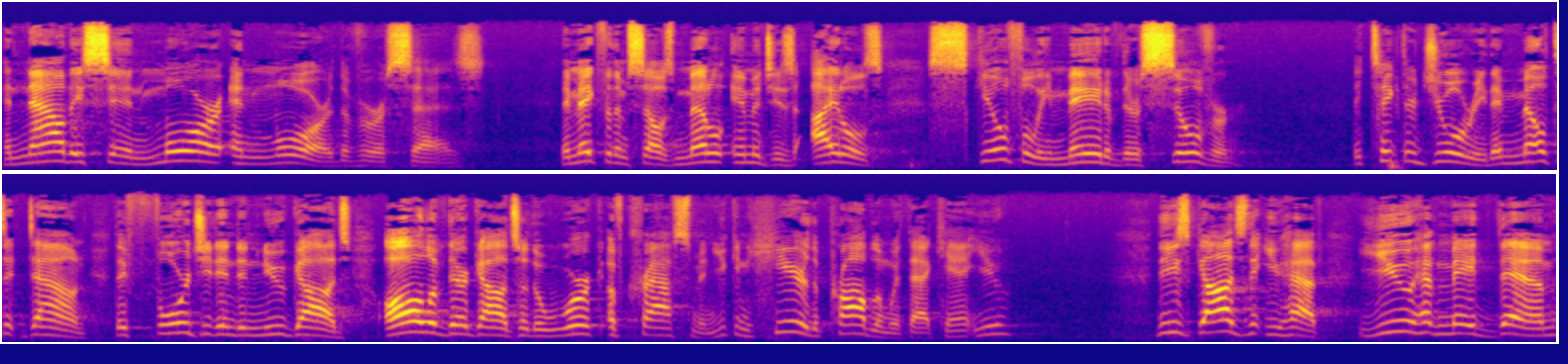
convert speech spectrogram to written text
and now they sin more and more, the verse says. They make for themselves metal images, idols skillfully made of their silver. They take their jewelry, they melt it down, they forge it into new gods. All of their gods are the work of craftsmen. You can hear the problem with that, can't you? These gods that you have, you have made them,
